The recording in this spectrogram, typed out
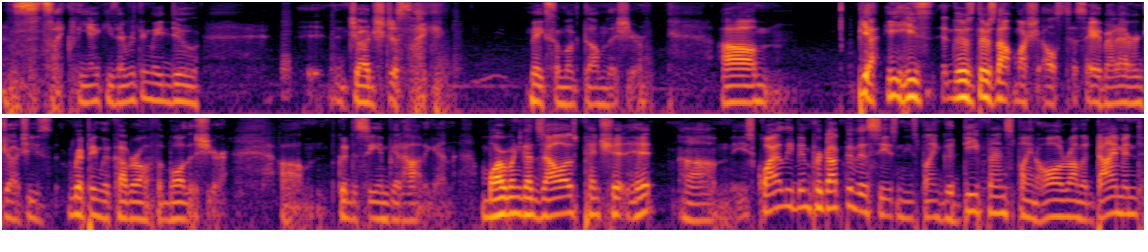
It's, it's like the Yankees, everything they do, the Judge just like makes them look dumb this year. Um, yeah, he, he's there's there's not much else to say about Aaron Judge. He's ripping the cover off the ball this year. Um, good to see him get hot again. Marwin Gonzalez pinch hit hit. Um, he's quietly been productive this season. He's playing good defense, playing all around the diamond,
